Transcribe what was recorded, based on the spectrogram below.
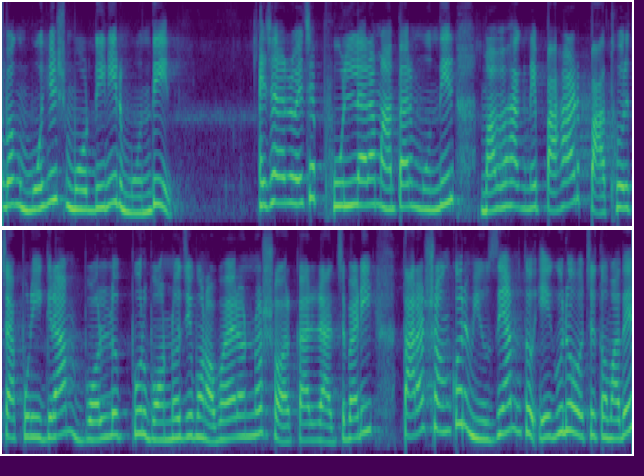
এবং মহিষ মর্দিনীর মন্দির। এছাড়া রয়েছে ফুল্লারা মাতার মন্দির, মামাভাগ্নে পাহাড় পাথর চাপুরি গ্রাম, বল্লভপুর বন্যজীবন অভয়ারণ্য, সরকার রাজবাড়ি, তারাশঙ্কর মিউজিয়াম। তো এগুলো হচ্ছে তোমাদের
